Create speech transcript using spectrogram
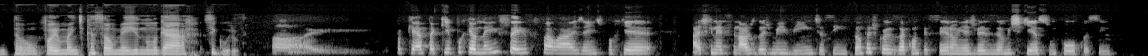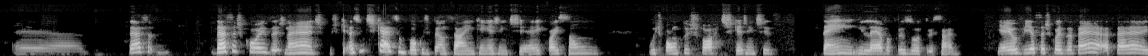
Então, foi uma indicação meio num lugar seguro. Ai, tô quieta aqui porque eu nem sei o que falar, gente, porque acho que nesse final de 2020, assim, tantas coisas aconteceram e às vezes eu me esqueço um pouco, assim, é, dessa- dessas coisas, né? Tipo, a gente esquece um pouco de pensar em quem a gente é e quais são os pontos fortes que a gente tem e leva para os outros, sabe? E aí eu vi essas coisas até, até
